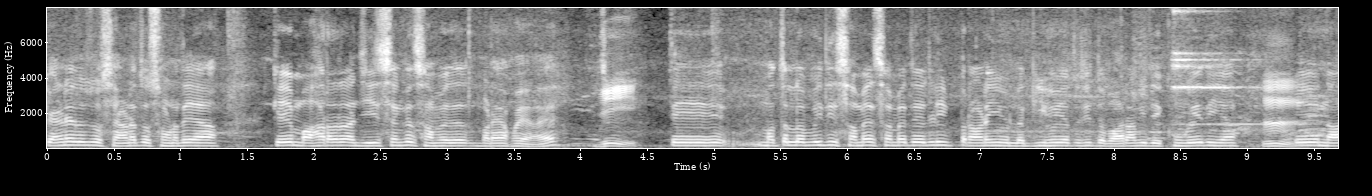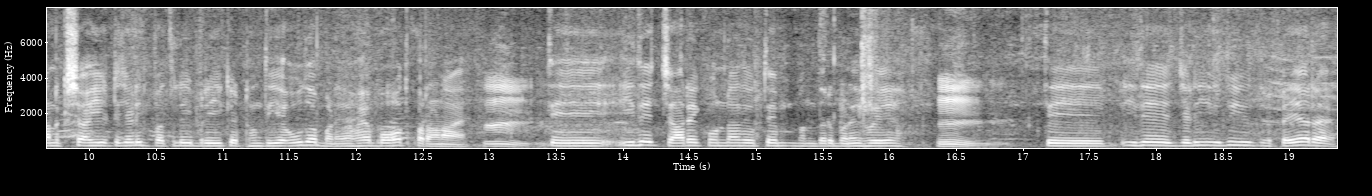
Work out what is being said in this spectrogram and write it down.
ਕਹਿਣੇ ਤੋਂ ਜੋ ਸਿਆਣੇ ਤੋਂ ਸੁਣਦੇ ਆ ਕਿ ਮਹਾਰਾਜਾ ਰਣਜੀਤ ਸਿੰਘ ਸਮੇਂ ਦਾ ਬਣਿਆ ਹੋਇਆ ਹੈ। ਜੀ। ਤੇ ਮਤਲਬ ਇਹਦੀ ਸਮੇਂ-ਸਮੇਂ ਤੇ ਜਿਹੜੀ ਪੁਰਾਣੀ ਉਹ ਲੱਗੀ ਹੋਈ ਹੈ ਤੁਸੀਂ ਦੁਬਾਰਾ ਵੀ ਦੇਖੋਗੇ ਇਹਦੀਆਂ। ਇਹ ਨਾਨਕਸ਼ਾਹੀ ਇੱਟ ਜਿਹੜੀ ਪਤਲੀ ਬਰੀਕ ਇੱਟ ਹੁੰਦੀ ਹੈ ਉਹਦਾ ਬਣਿਆ ਹੋਇਆ ਬਹੁਤ ਪੁਰਾਣਾ ਹੈ। ਤੇ ਇਹਦੇ ਚਾਰੇ ਕੋਨਾਂ ਦੇ ਉੱਤੇ ਮੰਦਿਰ ਬਣੇ ਹੋਏ ਆ। ਤੇ ਇਹਦੇ ਜਿਹੜੀ ਉਹਦੀ ਰਿਪੇਅਰ ਹੈ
